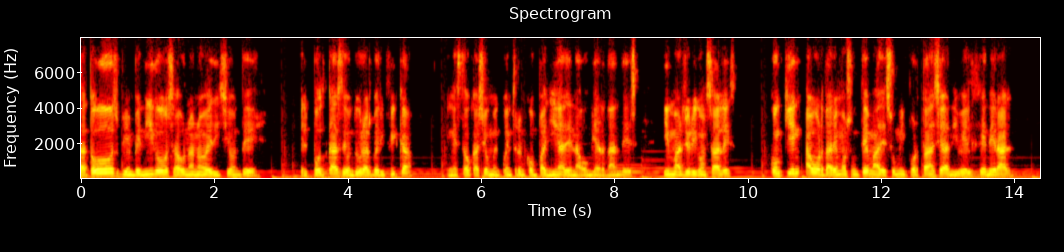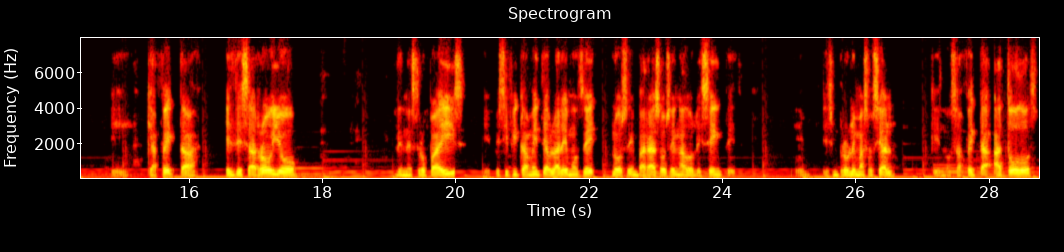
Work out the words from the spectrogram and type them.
a todos, bienvenidos a una nueva edición de el podcast de Honduras Verifica. En esta ocasión me encuentro en compañía de Naomi Hernández y Marjorie González, con quien abordaremos un tema de suma importancia a nivel general eh, que afecta el desarrollo de nuestro país. Específicamente hablaremos de los embarazos en adolescentes. Eh, es un problema social que nos afecta a todos.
